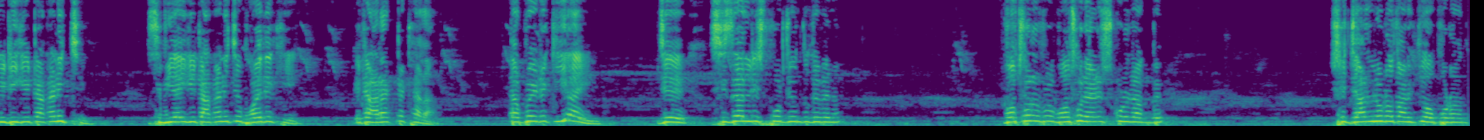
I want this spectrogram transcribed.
ইডি গিয়ে টাকা নিচ্ছে? সিবিআই গিয়ে টাকা নিচ্ছে ভয় দেখিয়ে? এটা আর একটা খেলা। তারপরে এটা কী আইন? যে সিজার লিস্ট পর্যন্ত দেবে না? বছরের পর বছর অ্যারেস্ট করে রাখবে? সে জানলো না তার কি অপরাধ?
